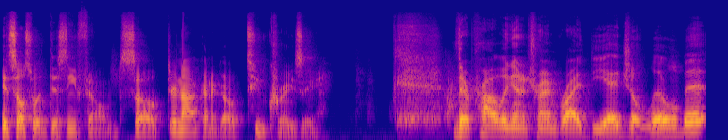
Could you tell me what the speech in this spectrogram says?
it's also a Disney film, so they're not gonna go too crazy. they're probably going to try and ride the edge a little bit.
